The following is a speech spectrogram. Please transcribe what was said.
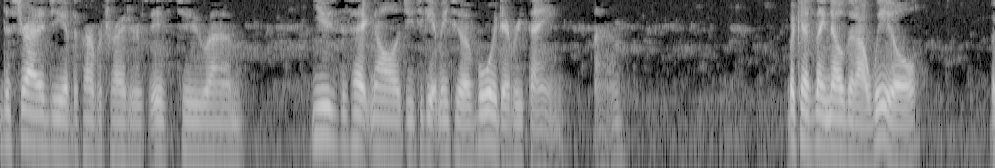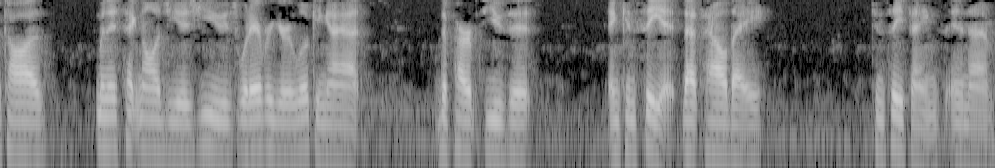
the strategy of the perpetrators is to um, use the technology to get me to avoid everything um, because they know that I will. Because when this technology is used, whatever you're looking at, the perps use it and can see it. That's how they can see things in um,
